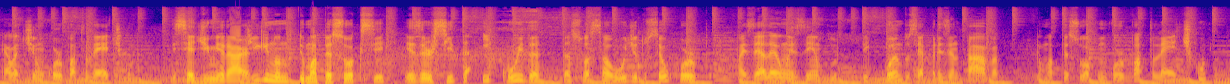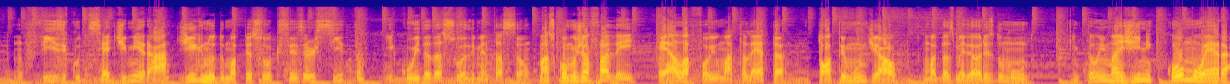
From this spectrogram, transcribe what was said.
ela tinha um corpo atlético, de se admirar, digno de uma pessoa que se exercita e cuida da sua saúde e do seu corpo. Mas ela é um exemplo de quando se apresentava, uma pessoa com corpo atlético, um físico de se admirar, digno de uma pessoa que se exercita e cuida da sua alimentação. Mas como já falei, ela foi uma atleta top mundial, uma das melhores do mundo. Então imagine como era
